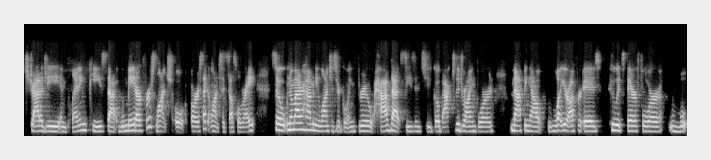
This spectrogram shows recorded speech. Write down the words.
strategy and planning piece that made our first launch or, or a second launch successful right? So no matter how many launches you're going through have that season to go back to the drawing board mapping out what your offer is who it's there for wh-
